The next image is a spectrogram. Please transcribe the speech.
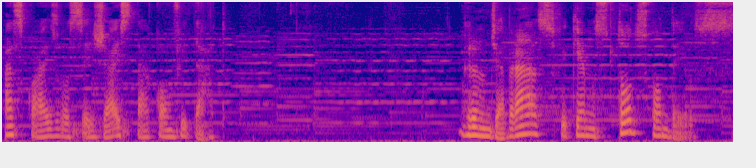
as quais você já está convidado. Grande abraço, fiquemos todos com Deus.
